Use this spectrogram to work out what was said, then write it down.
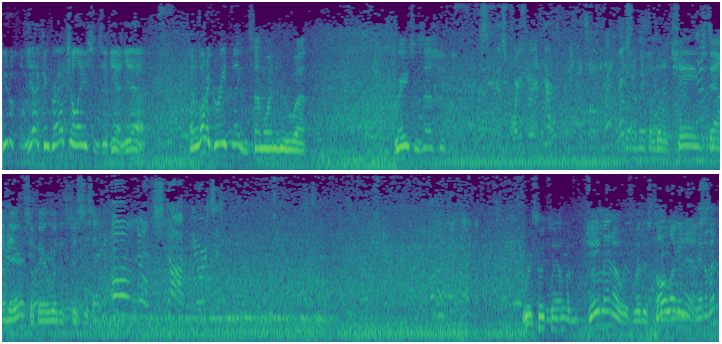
beautiful. Yeah, congratulations again. Yeah, and what a great thing. Someone who uh, graces us with. See this white right here? We're going to make a little change down there, so bear with us just a second. Oh, no, stop. Yours is. We're switching. Well, Jay Leno is with us today, Oh, look at this. gentlemen.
